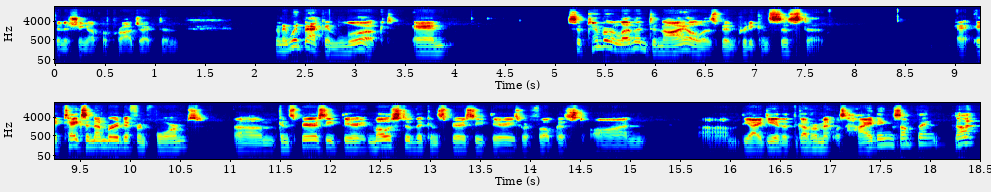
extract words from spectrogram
finishing up a project, and and I went back and looked, and September 11 denial has been pretty consistent. It takes a number of different forms. Um, conspiracy theory. Most of the conspiracy theories were focused on um, the idea that the government was hiding something, not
